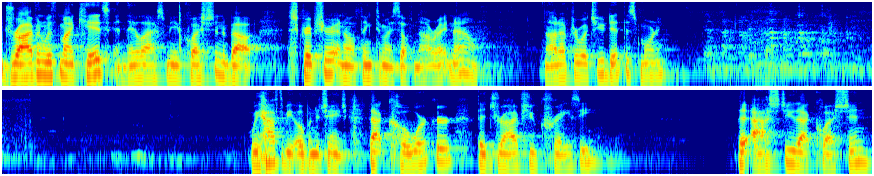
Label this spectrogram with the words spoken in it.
driving with my kids, and they'll ask me a question about scripture, and I'll think to myself, Not right now. Not after what you did this morning. We have to be open to change. That coworker that drives you crazy, that asked you that question,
